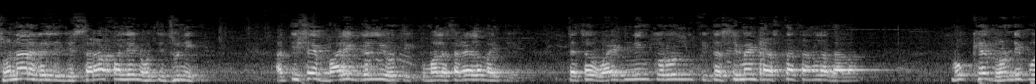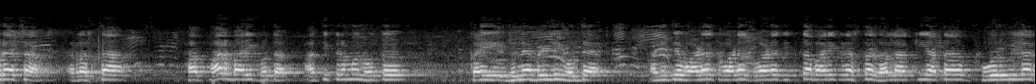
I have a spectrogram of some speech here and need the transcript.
सोनार गल्ली जी सराफा लेन होती जुनी अतिशय बारीक गल्ली होती तुम्हाला सगळ्याला माहिती आहे. त्याचं वाईडनिंग करून तिथं सिमेंट रस्ता चांगला झाला. मुख्य धोंडीपुऱ्याचा रस्ता हा फार बारीक होता. अतिक्रमण होतं. काही जुन्या बिल्डिंग होत्या. आणि ते वाढत वाढत वाढत इतका बारीक रस्ता झाला की आता फोर व्हीलर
